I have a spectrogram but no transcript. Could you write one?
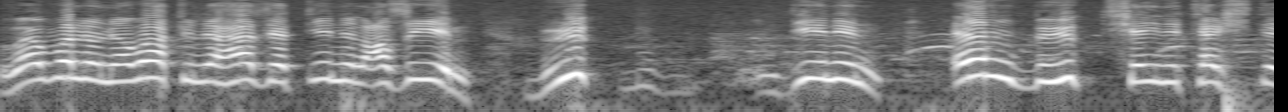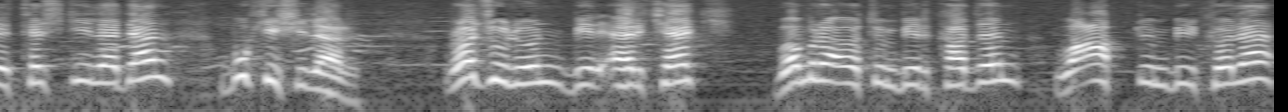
Ve evvelü nevatun lehazet dinil azim. Büyük dinin en büyük şeyini teşkil eden bu kişiler. Raculun bir erkek, ve mraatun bir kadın, ve abdün bir köle,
